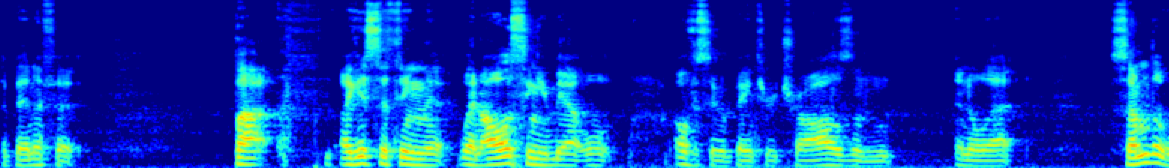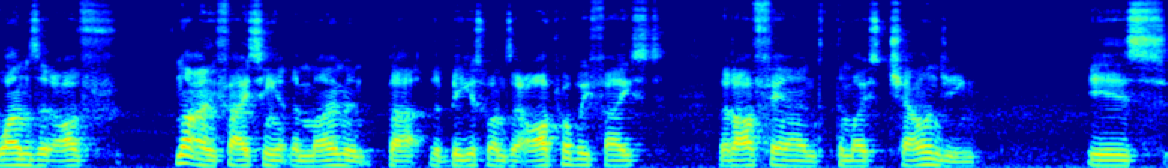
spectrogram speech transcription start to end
a benefit. But I guess the thing that when I was thinking about, well, obviously we've been through trials and and all that. Some of the ones that I've not only facing at the moment, but the biggest ones that I've probably faced that I've found the most challenging is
